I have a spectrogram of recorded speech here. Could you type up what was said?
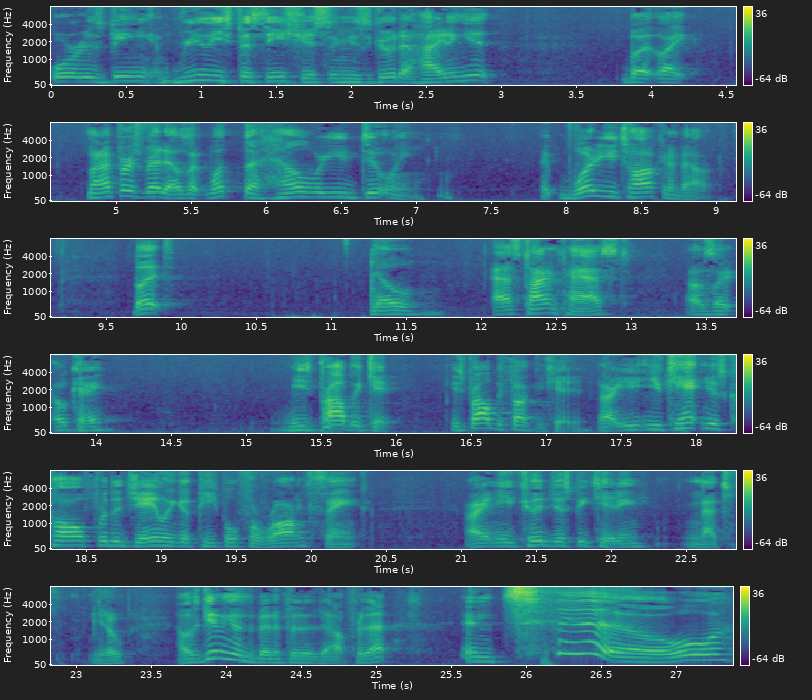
Or is being really facetious and he's good at hiding it. But, like, when I first read it, I was like, what the hell were you doing? Like, what are you talking about? But, you know, as time passed, I was like, okay, He's probably kidding. He's probably fucking kidding. All right, you, you can't just call for the jailing of people for wrong think. All right, and he could just be kidding. And that's, you know, I was giving him the benefit of the doubt for that until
